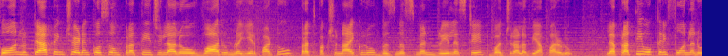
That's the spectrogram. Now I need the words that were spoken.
ఫోన్లు ట్యాపింగ్ చేయడం కోసం ప్రతి జిల్లాలో వార్ రూమ్ల ఏర్పాటు ప్రతిపక్ష నాయకులు బిజినెస్ మెన్ రియల్ ఎస్టేట్ వజ్రాల వ్యాపారులు. ఇలా ప్రతి ఒక్కరి ఫోన్లను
